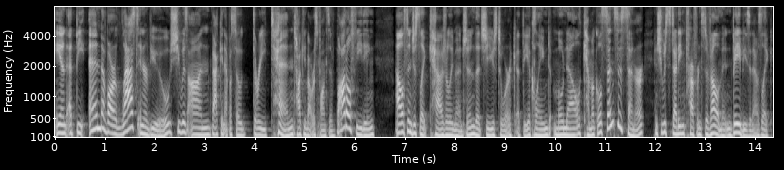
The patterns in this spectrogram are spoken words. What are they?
And at the end of our last interview, she was on back in episode 310 talking about responsive bottle feeding. Alison just like casually mentioned that she used to work at the acclaimed Monell Chemical Senses Center and she was studying preference development in babies. And I was like,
